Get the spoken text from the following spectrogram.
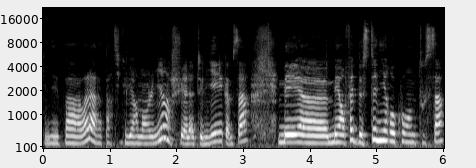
qui n'est pas voilà particulièrement le mien. Je suis à l'atelier comme ça, mais mais en fait de se tenir au courant de tout ça,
